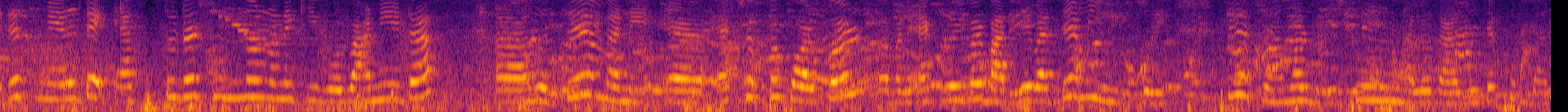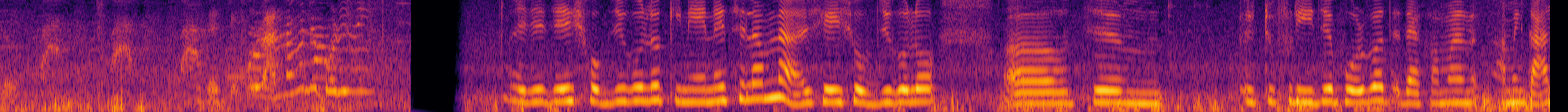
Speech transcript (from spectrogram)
এটা স্মেলটা এতটা সুন্দর মানে কি বলব, আমি এটা হচ্ছে মানে এক সপ্তাহ পর পর মানে এক রবিবার বাদ দিয়ে বাদ দিয়ে আমি ইউজ করি, ঠিক আছে? আমার ভীষণ ভালো কাজ হয়েছে খুব ভালো। এটা রান্না বান্না করিনি। এই যে যেই সবজিগুলো কিনে এনেছিলাম না, সেই সবজিগুলো হচ্ছে একটু ফ্রিজে ভরবো। দেখো, আমার, আমি গান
